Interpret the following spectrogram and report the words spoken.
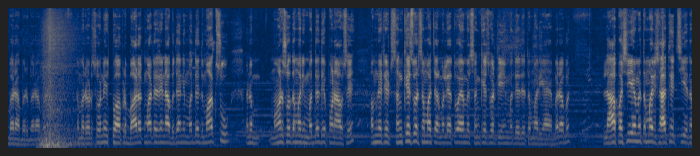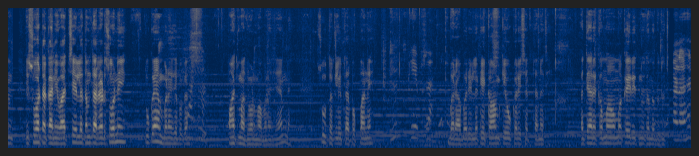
બરાબર બરાબર. તમે રડશો નહીં જો આપણે બાળક માટે થઈને આ બધાની મદદ માગશું અને માણસો તમારી મદદે પણ આવશે. અમને ઠેઠ શંખેશ્વર સમાચાર મળ્યા તોય અમે શંખેશ્વરથી અહીં મદદે તમારી આવ્યા બરાબર? એટલે આ પછી અમે તમારી સાથે જ છીએ તમ એ સો ટકાની વાત છે એટલે તમે રડશો નહીં. તું કેમ ભણે છે બકા? પાંચમા ધોરણમાં ભણે છે એમ ને? શું તકલીફ તાર પપ્પાને? બરાબર એટલે કંઈ કામ કેવું કરી શકતા નથી. અત્યારે કમાવામાં કઈ રીતનું તમે બધું પણ હે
